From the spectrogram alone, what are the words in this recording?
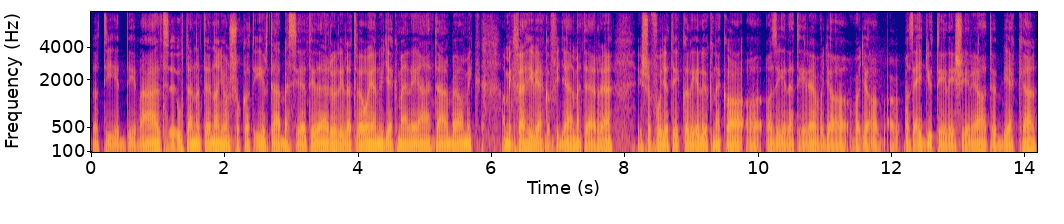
a tiéddé vált, utána te nagyon sokat írtál, beszéltél erről, illetve olyan ügyek mellé álltál be, amik, amik felhívják a figyelmet erre, és a fogyatékkal élőknek a, a, az életére, vagy, a, vagy a, az együttélésére a többiekkel.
